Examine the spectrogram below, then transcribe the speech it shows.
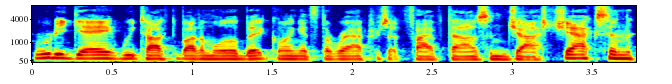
Rudy Gay, we talked about him a little bit, going against the Raptors at 5,000. Josh Jackson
